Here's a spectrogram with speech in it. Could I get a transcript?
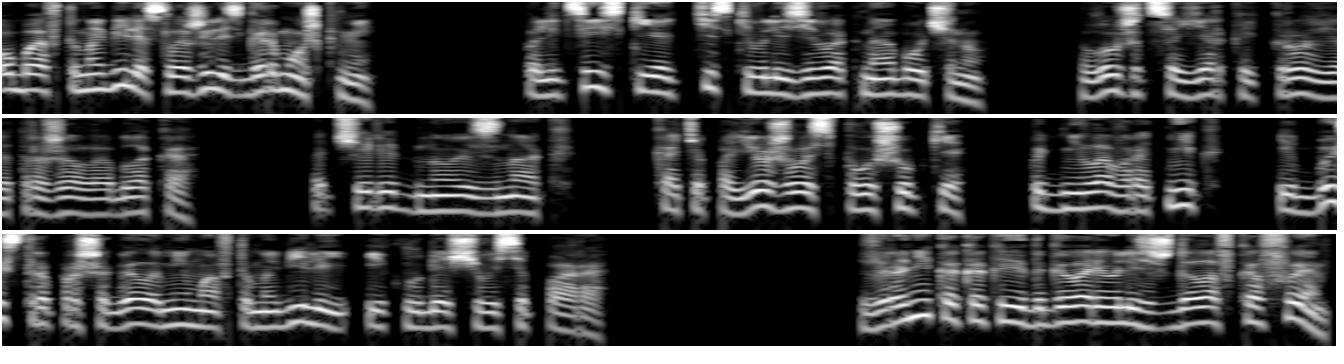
оба автомобиля сложились гармошками. Полицейские оттискивали зевак на обочину. Лужица яркой крови отражала облака. Очередной знак. Катя поежилась в полушубке, подняла воротник и быстро прошагала мимо автомобилей и клубящегося пара. Вероника, как и договаривались, ждала в кафе,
